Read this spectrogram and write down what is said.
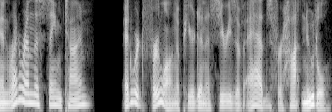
And right around this same time, Edward Furlong appeared in a series of ads for Hot Noodle.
